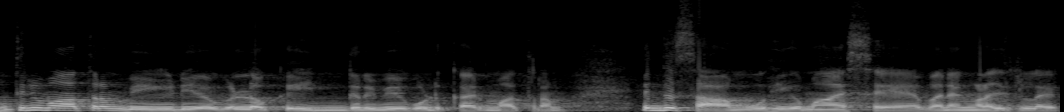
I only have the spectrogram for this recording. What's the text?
ഇതിന് മാത്രം വീഡിയോകളിലൊക്കെ ഇന്റർവ്യൂ കൊടുക്കാൻ മാത്രം എന്ത് സാമൂഹികമായ സേവനങ്ങളായിട്ടുള്ളത്?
